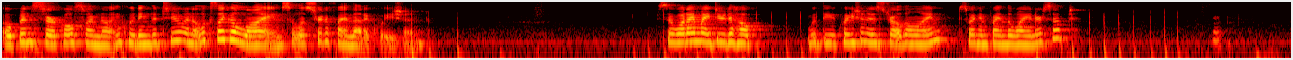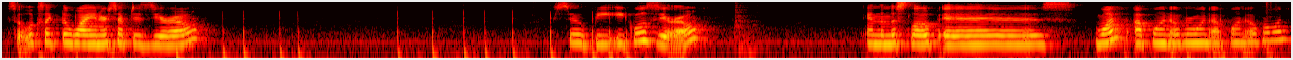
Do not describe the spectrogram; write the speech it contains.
Open circle, so I'm not including the 2, and it looks like a line, so let's try to find that equation. So what I might do to help with the equation is draw the line so I can find the y-intercept. So it looks like the y-intercept is 0. So b equals 0. And then the slope is 1, up 1, over 1, up 1, over 1.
